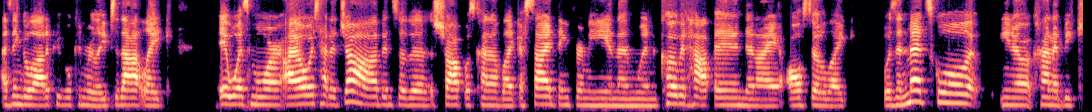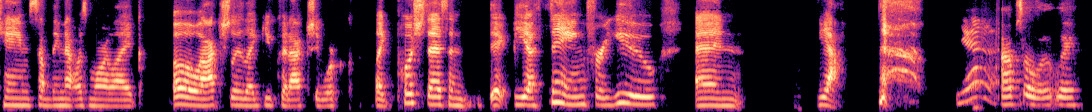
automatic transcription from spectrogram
I think a lot of people can relate to that. Like, it was more i always had a job and so the shop was kind of like a side thing for me and then when covid happened and i also like was in med school, it, you know, it kind of became something that was more like, oh, actually, like you could actually work, like push this and it be a thing for you. And yeah. yeah. Absolutely.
